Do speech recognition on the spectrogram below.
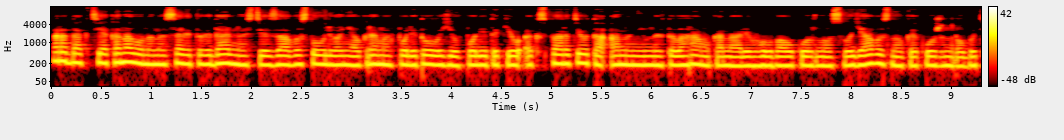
Редакція каналу не несе відповідальності за висловлювання окремих політологів, політиків, експертів та анонімних телеграм-каналів. Голова у кожного своя висновки кожен робить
